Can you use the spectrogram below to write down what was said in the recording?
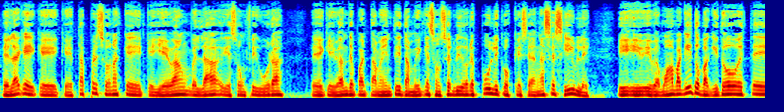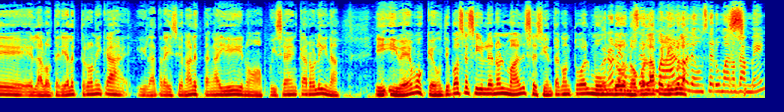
¿verdad? Que, que, que estas personas que, que llevan, ¿verdad? Que son figuras eh, que llevan departamentos y también que son servidores públicos, que sean accesibles. Y, y, y vamos a Paquito, Paquito, este, la lotería electrónica y la tradicional están allí, nos auspician en Carolina. Y, y vemos que es un tipo accesible, normal, se sienta con todo el mundo, Bueno, no con la humano, película. él es un ser humano también.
